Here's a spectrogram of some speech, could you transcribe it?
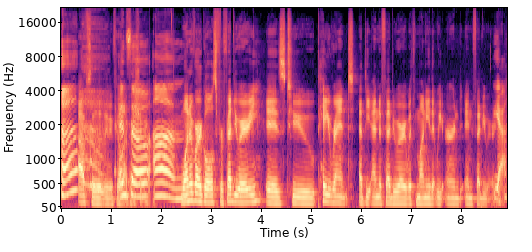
Absolutely, we feel and that pressure. so, um, one of our goals for February is to pay rent at the end of February with money that we earned in February. Yeah,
